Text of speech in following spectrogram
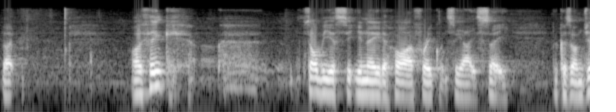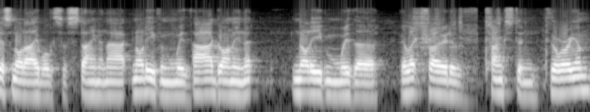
But I think it's obvious that you need a higher frequency AC because I'm just not able to sustain an arc, not even with argon in it, not even with a electrode of tungsten thorium.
